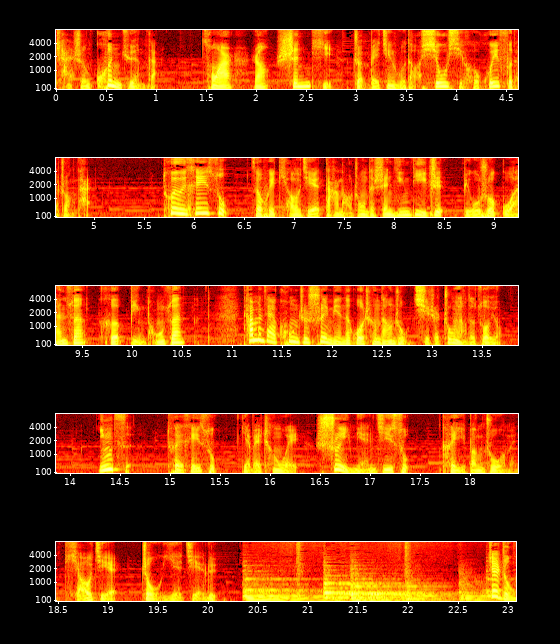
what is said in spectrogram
产生困倦感，从而让身体准备进入到休息和恢复的状态。褪黑素则会调节大脑中的神经递质，比如说谷氨酸和丙酮酸，它们在控制睡眠的过程当中起着重要的作用。因此，褪黑素。也被称为睡眠激素，可以帮助我们调节昼夜节律。这种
